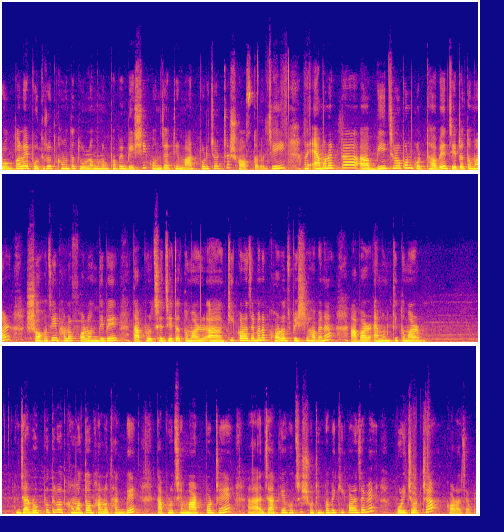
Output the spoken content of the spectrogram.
রোগবালায় প্রতিরোধ ক্ষমতা তুলনামূলকভাবে বেশি? কোন জাতটির মাঠ পরিচর্যা সহজতর? যেই মানে এমন একটা বীজ রোপণ করতে হবে যেটা তোমার সহজেই ভালো ফলন দেবে। তারপর হচ্ছে যেটা তোমার কি করা যাবে না, খরচ বেশি হবে না। আবার এমনকি তোমার যার রোগ প্রতিরোধ ক্ষমতাও ভালো থাকবে। তারপর হচ্ছে মাঠ পর্যায়ে যাকে হচ্ছে সঠিকভাবে কি করা যাবে? পরিচর্যা করা যাবে।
